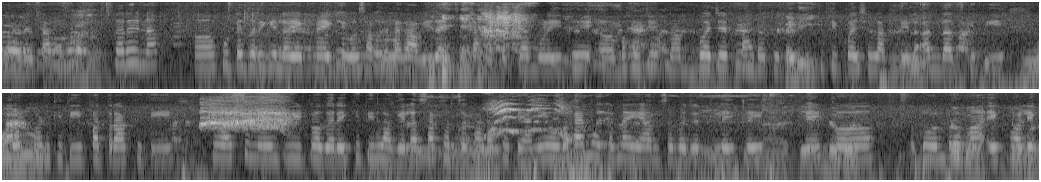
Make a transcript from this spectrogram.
भाड्याचं आहे. तर आहे ना कुठे जरी गेलं एक ना एक दिवस आपल्याला गावी जायचं आहे तर त्यामुळे इथे भाऊजी ना बजेट काढत होते. की किती पैसे लागतील अंदाज किती लोखंड किती पत्रा किती किंवा सिमेंट वीट वगैरे किती लागेल असा खर्च काढत होते. आणि एवढं काय मोठं नाही आहे आमचं बजेट लई एक दोन रूम एक हॉल एक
